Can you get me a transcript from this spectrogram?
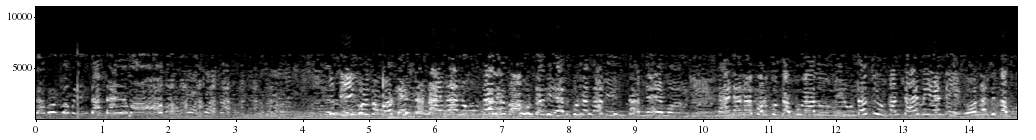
ప్రభుత్వం ఇంత అన్యాయమా? కొడుకు ఓటేసిన నాయన నువ్వు ఉండాలే బాగుంటది అనుకున్నాం కానీ ఇంత నేమో నాయన నా కొడుకు తప్పు కాదు. మీరు ఉండొచ్చు కానీ టైం ఇవ్వండి ఓనర్స్ తప్ప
